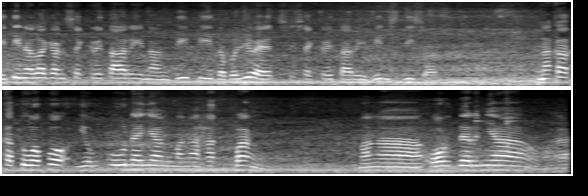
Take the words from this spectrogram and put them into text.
itinalagang secretary ng DPWH, si Secretary Vince Dizon. Nakakatuwa po yung una niyang mga hakbang, mga order niya, mga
